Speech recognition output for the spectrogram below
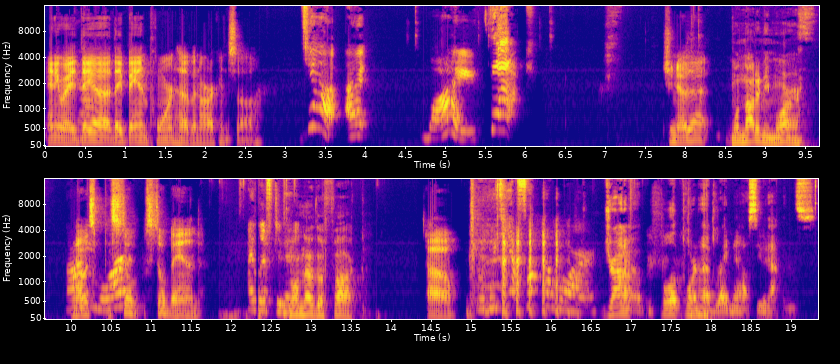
Anyway, they uh they banned Pornhub in Arkansas. yeah, I why? Did you know that? Well, not anymore. Not no, it's, anymore? it's still still banned. I lifted it. Well, no, the fuck. Oh, Well, they can't fuck no more. Geronimo, pull up Pornhub right now. See what happens.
